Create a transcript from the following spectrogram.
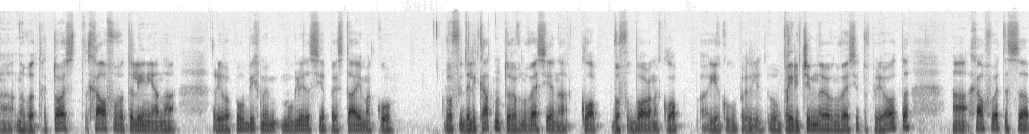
а, навътре. Тоест, халфовата линия на Ливърпул бихме могли да си я представим, ако в деликатното равновесие на Клоп, в отбора на Клоп, и ако го приличим на равновесието в природата, а, халфовете са,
